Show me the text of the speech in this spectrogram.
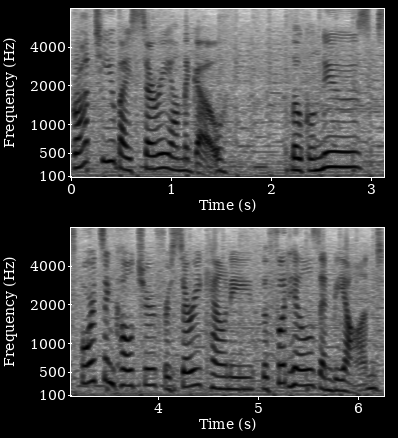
Brought to you by Surry on the Go. Local news, sports and culture for Surry County, the foothills, and beyond.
